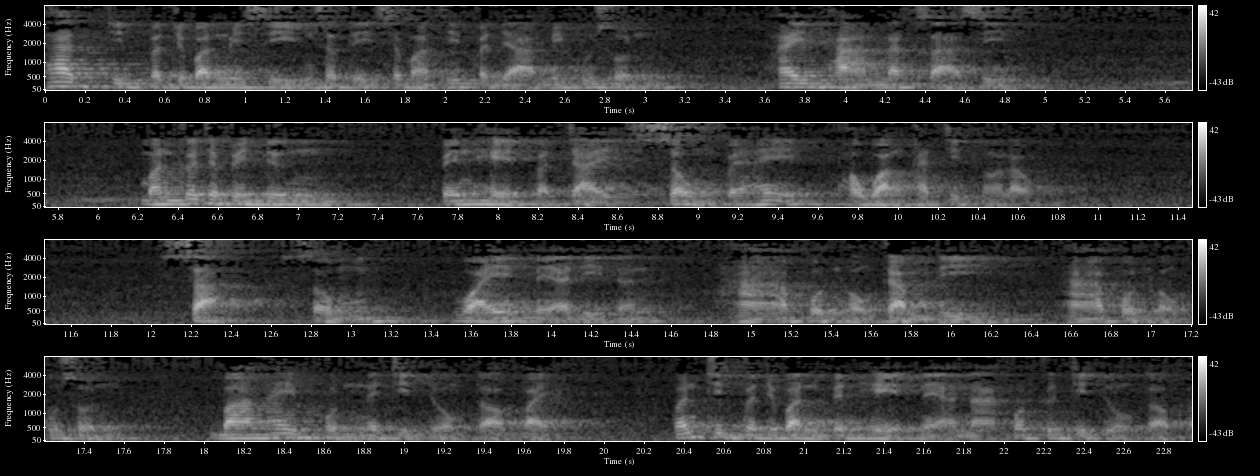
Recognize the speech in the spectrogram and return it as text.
ถ้าจิตปัจจุบันมีศีลสติสมาธิปัญญามีกุศล ให้ทานรักษาศีล มันก็จะไปดึงเป็นเหตุปัจจัยส่งไปให้ผวังขจิตของเรา สะสมไว้ในอดีตนั้น หาผลของกรรมดี หาผลของกุศลมาให้ผลในจิตดวงต่อไปเพราะจิตปัจจุบันเป็นเหตุในอนาคตคือจิตดวงต่อไป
